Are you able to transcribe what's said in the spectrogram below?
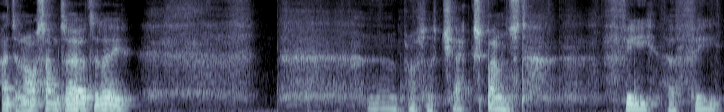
I don't know what's happened to her today. Uh, perhaps her check's bounced. Fee, a fee.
